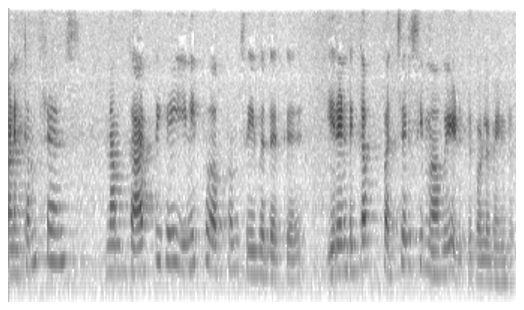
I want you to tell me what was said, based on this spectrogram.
வணக்கம் ஃப்ரெண்ட்ஸ் நாம் கார்த்திகை இனிப்பு அப்பம் செய்வதற்கு இரண்டு கப் பச்சரிசி மாவு எடுத்துக்கொள்ள வேண்டும்.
